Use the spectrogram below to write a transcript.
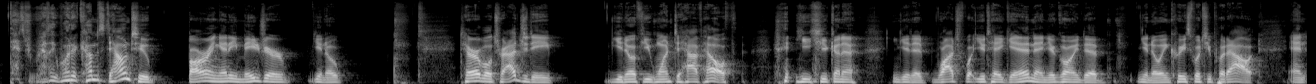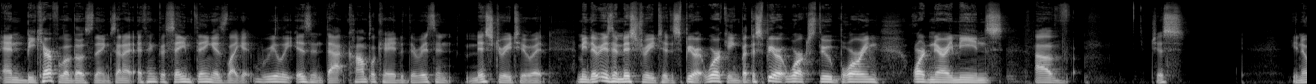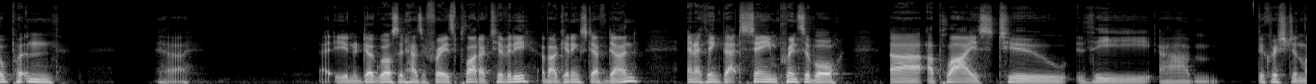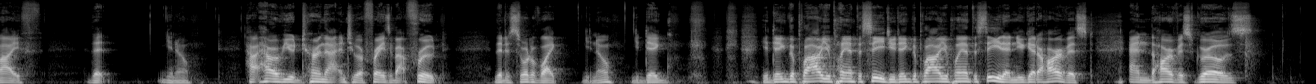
that's really what it comes down to, barring any major, you know, terrible tragedy. You know, if you want to have health, you're gonna you're gonna watch what you take in, and you're going to you know increase what you put out, and and be careful of those things. And I, I think the same thing is like it really isn't that complicated. There isn't mystery to it. I mean, there is a mystery to the spirit working, but the spirit works through boring, ordinary means of just you know putting. Uh, you know, Doug Wilson has a phrase, productivity, about getting stuff done. And I think that same principle uh, applies to the um, the Christian life. That you know, how, however you turn that into a phrase about fruit, that is sort of like you know, you dig. You dig the plow, you plant the seed. You dig the plow, you plant the seed, and you get a harvest. And the harvest grows,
